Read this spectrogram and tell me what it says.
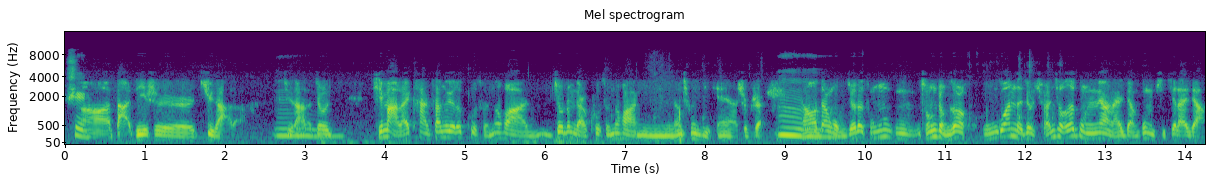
是，啊、打击是巨大的，巨大的，嗯。就起码来看三个月的库存的话，就这么点库存的话，你你能撑几天呀、是不是？嗯，然后，但是我们觉得从嗯从整个宏观的，就是全球的供应量来讲，供应体系来讲，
